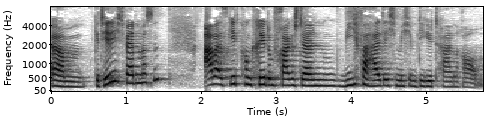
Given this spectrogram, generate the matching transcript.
ähm, getätigt werden müssen. Aber es geht konkret um Fragestellungen, wie verhalte ich mich im digitalen Raum?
